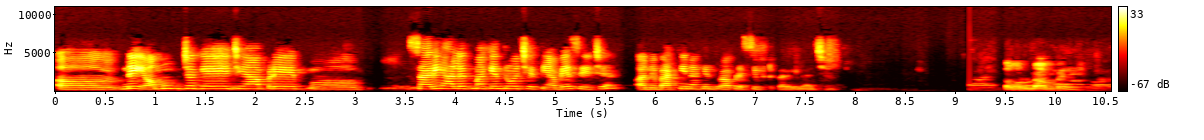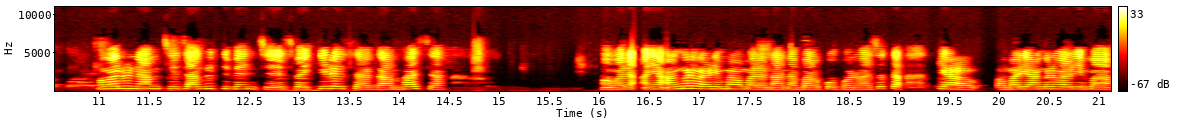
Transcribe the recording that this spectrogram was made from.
નહીં અમુક જગ્યાએ જ્યાં આપણે સારી હાલતમાં કેન્દ્રો છે ત્યાં બેસે છે અને બાકીના કેન્દ્રો આપણે શિફ્ટ કરેલા છે. તમારું નામ બેન? અમારું નામ છે જાગૃતિબેન છે કિડેસા ગામ ભાષા. અમારે અહીંયા આંગણવાડીમાં અમારા નાના બાળકો ભણવા જતા ત્યાં અમારી આંગણવાડીમાં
